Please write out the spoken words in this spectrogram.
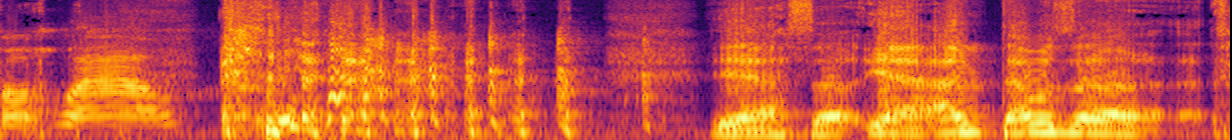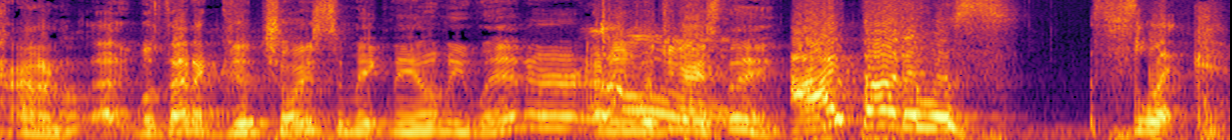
Oh wow! Yeah. So yeah, I that was uh, I don't know. Uh, Was that a good choice to make Naomi win, or I mean, what do you guys think? I thought it was slick.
